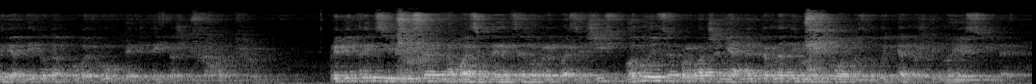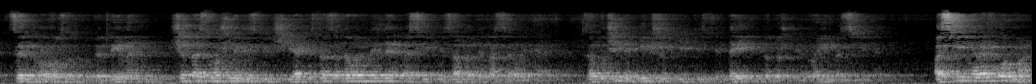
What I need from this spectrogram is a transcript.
9 додаткових груп для дітей дошкільного віку. При підтримці ЮНІСЕФ на базі ДНЦ номер 26 планується впровадження альтернативної форми здобуття дошкільної освіти, центру розвитку дитини, що дасть можливість більш якісно задовольнити освітні запити населення, залучити більшу кількість дітей до дошкільної освіти. Освітня реформа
